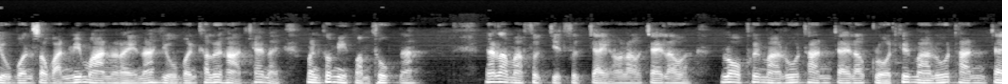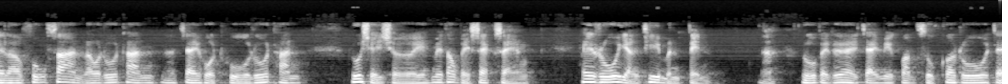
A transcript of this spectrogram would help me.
อยู่บนสวรรค์วิมานอะไรนะ อยู่บนคฤหาสน์แค่ไหน มันก็มีความทุกข์นะงั้นเรามาฝึกจิตฝึกใจของเรา ใจเราโลภขึ้นมารู้ทัน ใจเราโกรธขึ้นมารู้ทัน ใจเราฟุ้งซ่านเรารู้ทัน ใจหดหู่รู้ทัน รู้เฉยๆ ไม่ต้องไปแทรกแซงให้รู้อย่างที่มันเป็นนะรู้ไปเรื่อยใจมีความสุขก็รู้ ใจ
